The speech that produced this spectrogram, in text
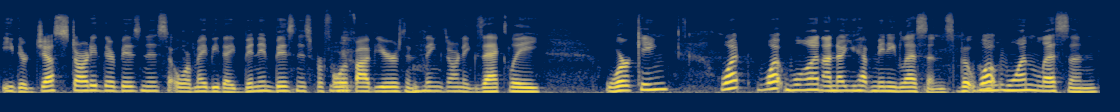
either just started their business or maybe they've been in business for 4 or five years and things aren't exactly working, what what one? I know you have many lessons, but what mm-hmm. one lesson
